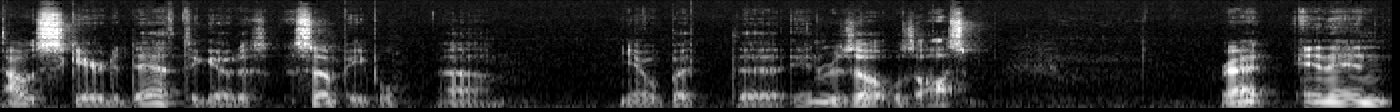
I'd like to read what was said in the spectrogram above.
I was scared to death to go to some people, um, you know, but the end result was awesome right? And then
